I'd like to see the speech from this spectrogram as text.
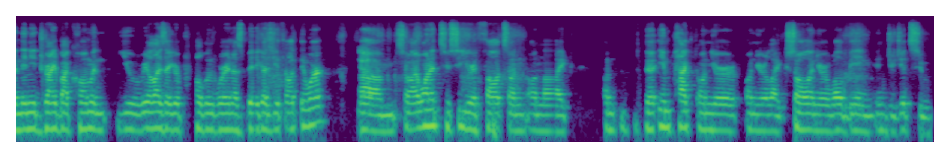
and then you drive back home and you realize that your problems weren't as big as you thought they were. Yeah. um, so i wanted to see your thoughts on on like on the impact on your on your like soul and your well-being in jiu-jitsu.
